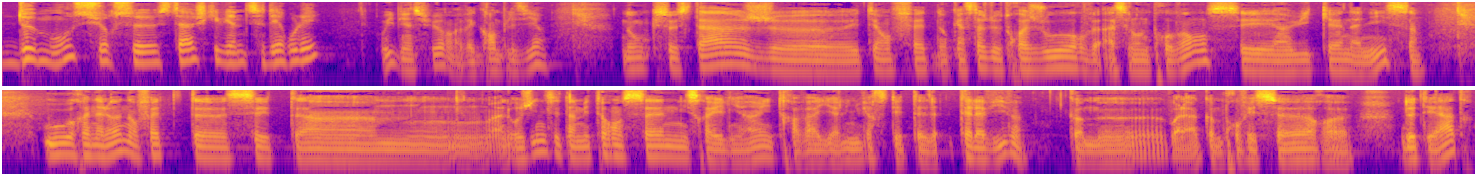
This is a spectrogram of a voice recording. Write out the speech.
deux mots sur ce stage qui vient de se dérouler? Oui, bien sûr, avec grand plaisir. Donc ce stage était en fait donc un stage de trois jours à Salon de Provence et un week-end à Nice où Renalon, en fait, euh, c'est un, à l'origine, c'est un metteur en scène israélien. Il travaille à l'université Tel Aviv comme euh, voilà comme professeur euh, de théâtre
